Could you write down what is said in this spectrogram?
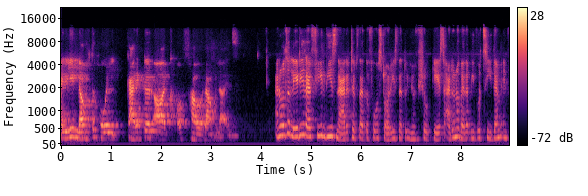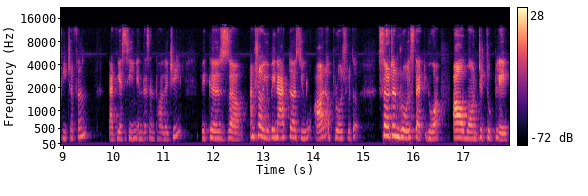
I really loved the whole character arc of how Ramula is and also ladies I feel these narratives that the four stories that you've showcased I don't know whether we would see them in feature film that we are seeing in this anthology because uh, I'm sure you've been actors you are approached with certain roles that you are, are wanted to play.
